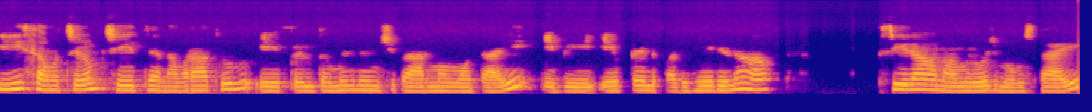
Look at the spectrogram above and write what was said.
ఈ సంవత్సరం చైత్ర నవరాత్రులు ఏప్రిల్ తొమ్మిది నుంచి ప్రారంభమవుతాయి. ఇవి ఏప్రిల్ పదిహేడున శ్రీరామనవమి రోజు ముగుస్తాయి.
